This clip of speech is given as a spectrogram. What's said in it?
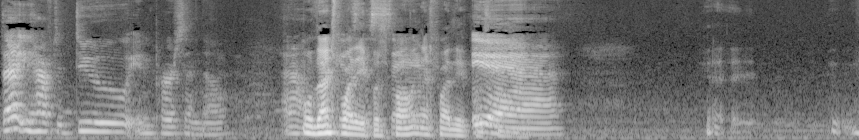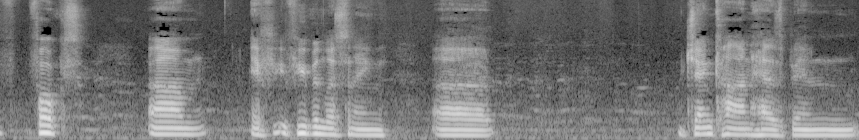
That you have to do in person though. I don't Well, that's why it's they the postpone. same. That's why they postponed. Yeah. Folks. Um, if if you've been listening, uh, Gen Con has been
